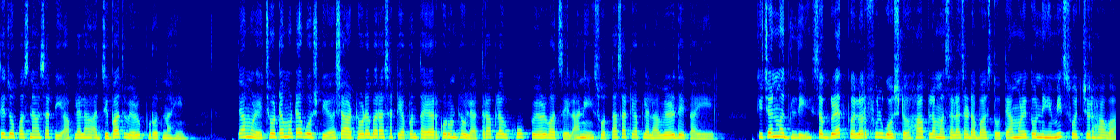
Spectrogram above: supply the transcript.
ते जोपासण्यासाठी आपल्याला अजिबात वेळ पुरत नाही. त्यामुळे छोट्या मोठ्या गोष्टी अशा आठवड्याभरासाठी आपण तयार करून ठेवल्या तर आपला खूप वेळ वाचेल आणि स्वतःसाठी आपल्याला वेळ देता येईल. किचनमधली सगळ्यात कलरफुल गोष्ट हा आपला मसाल्याचा डबा असतो. त्यामुळे तो नेहमीच स्वच्छ राहावा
